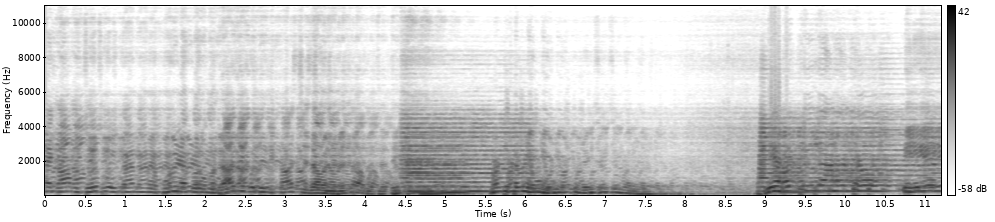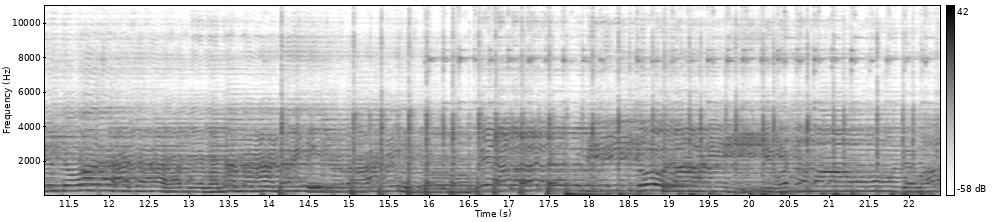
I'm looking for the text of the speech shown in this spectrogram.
મને કામ જોતું કામ મેં પૂર્ણ કરું મને રાજી બુદ્ધિની કાશે જવાની રજા આપો છે બાકી તમે હું ઓની વાત નહીં છે તમારે એ હટીલા હટો તેર જો રાજા દેવના લઈ જવાની જો. જવાની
